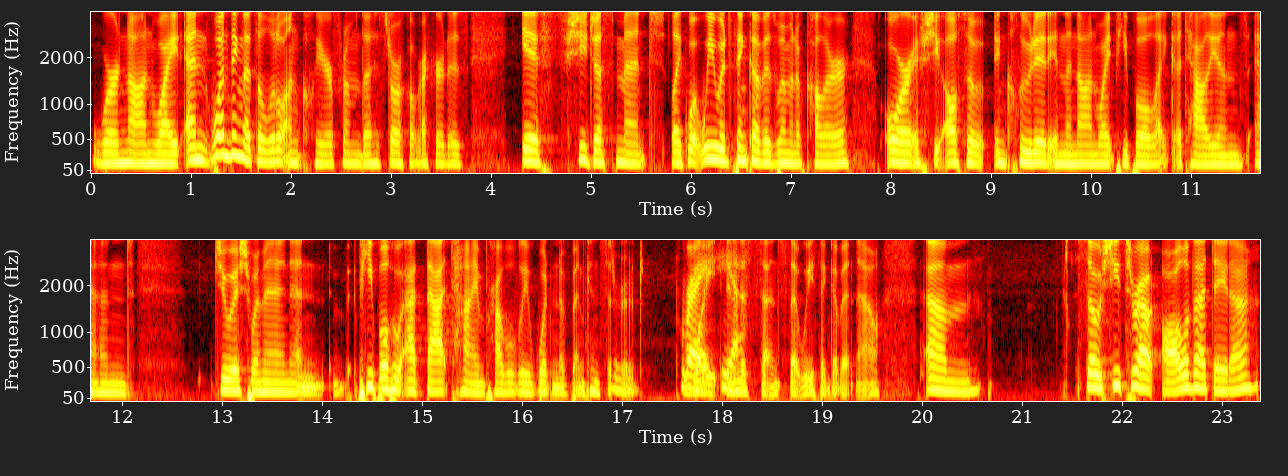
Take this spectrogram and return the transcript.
were non-white. And one thing that's a little unclear from the historical record is if she just meant like what we would think of as women of color or if she also included in the non-white people like Italians and Jewish women and people who at that time probably wouldn't have been considered Right, white yeah. in the sense that we think of it now. Um, so she threw out all of that data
